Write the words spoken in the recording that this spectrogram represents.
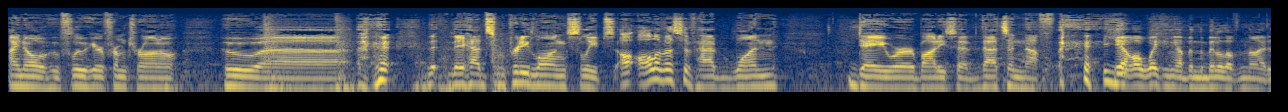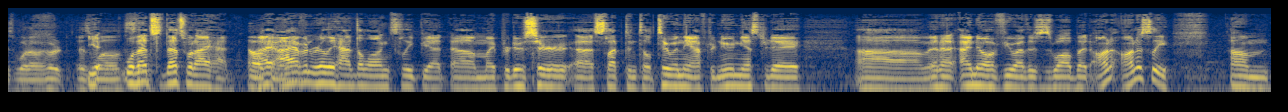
I know who flew here from Toronto who uh, they had some pretty long sleeps. All, all of us have had one day where our body said that's enough. yeah, or waking up in the middle of the night is what I heard as Yeah, well. well, so- that's that's what I had. Okay. I, I haven't really had the long sleep yet. Um, my producer uh, slept until two in the afternoon yesterday, um, and I, I know a few others as well. But hon- honestly, um,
